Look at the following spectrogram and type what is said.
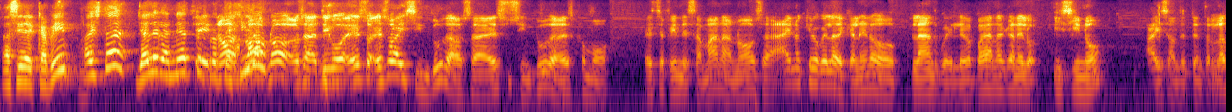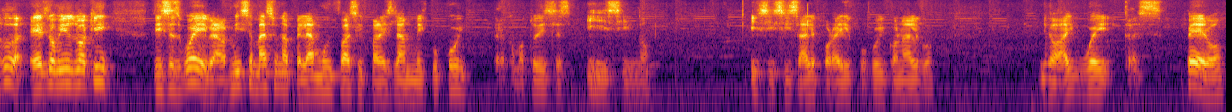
Así de Khabib, ahí está, ya le gané a tu Sí, no, protegido. no, no, o sea, digo, eso, eso hay sin duda, o sea, eso sin duda, es como este fin de semana, ¿no? O sea, ay, no quiero ver la de Canelo Plant, güey, le va a ganar Canelo. Y si no, ahí es donde te entra la duda. Es lo mismo aquí. Dices, güey, a mí se me hace una pelea muy fácil para Islam y Cucuy, pero como tú dices, ¿y si no? ¿Y si sí sale por ahí el Cucuy con algo? Yo, ay, güey, entonces, pero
